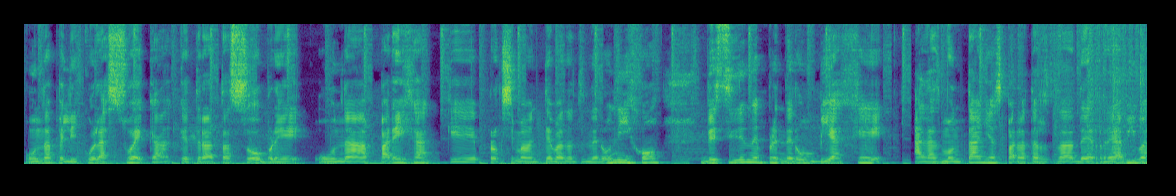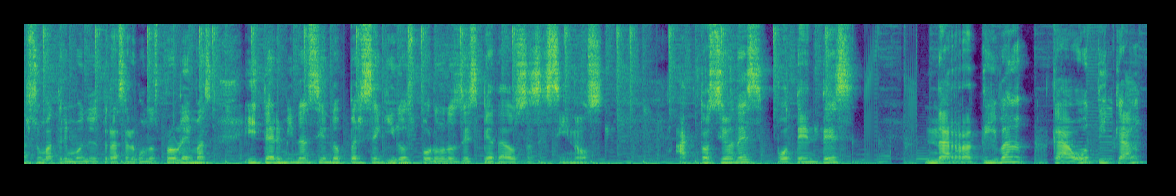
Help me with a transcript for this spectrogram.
una película sueca que trata sobre una pareja que próximamente van a tener un hijo, deciden emprender un viaje a las montañas para tratar de reavivar su matrimonio tras algunos problemas y terminan siendo perseguidos por unos despiadados asesinos. Actuaciones potentes, narrativa caótica,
